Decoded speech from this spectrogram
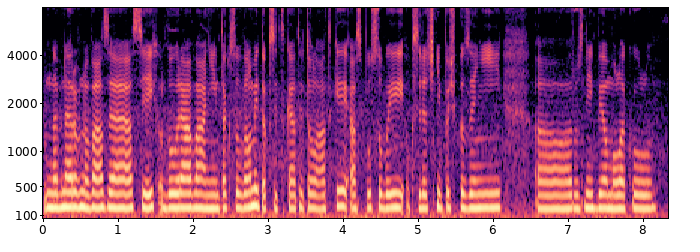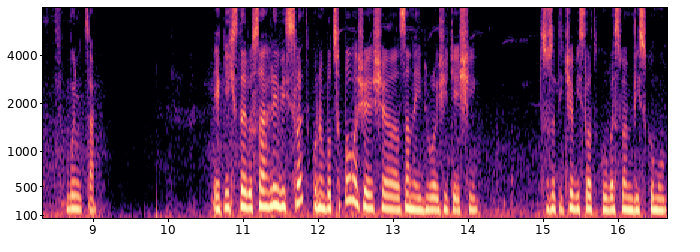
v nerovnováze s jejich odbouráváním, tak jsou velmi toxické tyto látky a způsobují oxidační poškození různých biomolekul v buňce. Jakých jste dosáhli výsledku, nebo co považuješ za nejdůležitější, co se týče výsledků ve svém výzkumu?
